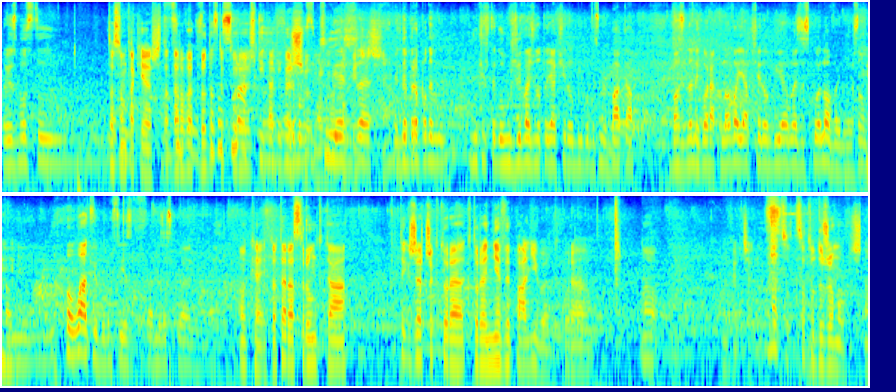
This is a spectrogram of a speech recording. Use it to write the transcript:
To jest po prostu... To są takie sztandarowe produkty, to są które, smaczki które takie, które po wyszły, prostu można czujesz, że nie? jak dopiero potem musisz tego używać, no to jak się robi powiedzmy backup bazy danych Oracle'owej, jak się robi MS SQL-owej, no są tam, no, łatwiej po prostu jest w MS Okej, to teraz rundka tych rzeczy, które, które nie wypaliły, które no, no wiecie, no, no co, co tu dużo mówić, no.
